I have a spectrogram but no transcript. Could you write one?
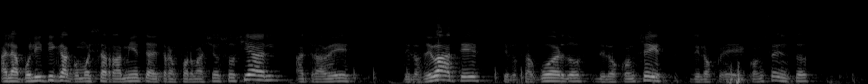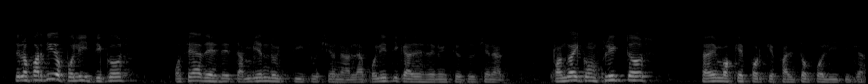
a la política como esa herramienta de transformación social a través de los debates, de los acuerdos, de los, de los eh, consensos, de los partidos políticos, o sea, desde también lo institucional, la política desde lo institucional. Cuando hay conflictos, sabemos que es porque faltó política.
